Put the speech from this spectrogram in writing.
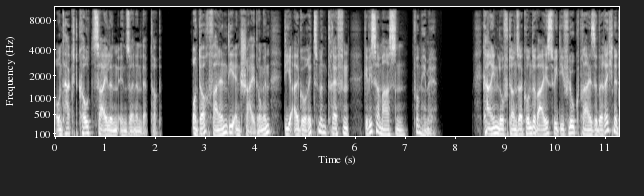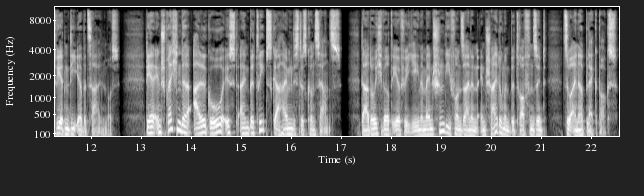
und hackt Codezeilen in seinen Laptop. Und doch fallen die Entscheidungen, die Algorithmen treffen, gewissermaßen vom Himmel. Kein Lufthansa-Kunde weiß, wie die Flugpreise berechnet werden, die er bezahlen muss. Der entsprechende Algo ist ein Betriebsgeheimnis des Konzerns. Dadurch wird er für jene Menschen, die von seinen Entscheidungen betroffen sind, zu einer Blackbox.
